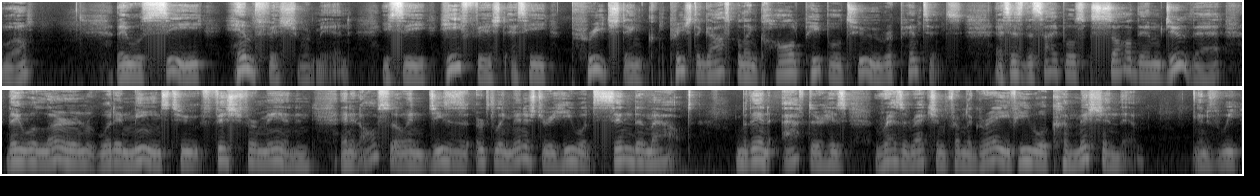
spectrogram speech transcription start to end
Well, they will see him fish for men. You see, he fished as he preached and preached the gospel and called people to repentance. As his disciples saw them do that, they will learn what it means to fish for men. And, and it also, in Jesus' earthly ministry, he would send them out. But then after his resurrection from the grave, he will commission them. And if we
